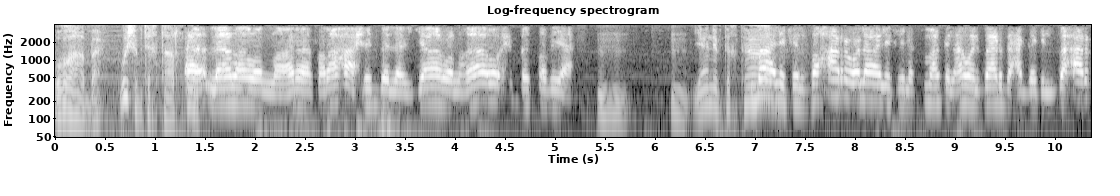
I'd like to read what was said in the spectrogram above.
وغابة وش بتختار؟ آه، لا لا والله أنا صراحة أحب الأشجار والغابة وأحب الطبيعة. مهم. يعني بتختار ما لي في البحر ولا لي في نسمات الهواء الباردة حقت البحر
